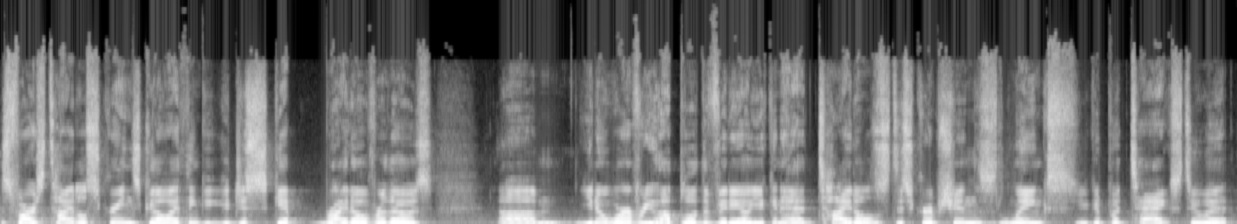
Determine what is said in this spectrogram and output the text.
As far as title screens go, I think you could just skip right over those. Um, you know, wherever you upload the video, you can add titles, descriptions, links. You could put tags to it,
